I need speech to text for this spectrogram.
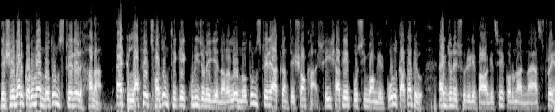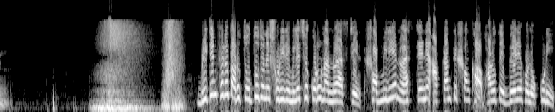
দেশে এবার করোনার নতুন স্ট্রেনের হানা। এক লাফে ছজন থেকে কুড়ি জনে গিয়ে দাঁড়াল নতুন স্ট্রেনে আক্রান্তের সংখ্যা। সেই সাথে পশ্চিমবঙ্গের কলকাতাতেও একজনের শরীরে পাওয়া গেছে করোনার নয়া স্ট্রেন। ব্রিটেন ফেরত আরও চোদ্দ জনের শরীরে মিলেছে করোনার নয়া স্ট্রেন সব মিলিয়ে নয়া স্ট্রেনে আক্রান্তের সংখ্যা ভারতে বেড়ে হলো কুড়ি।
